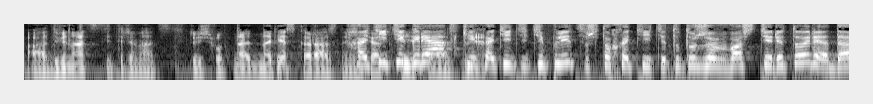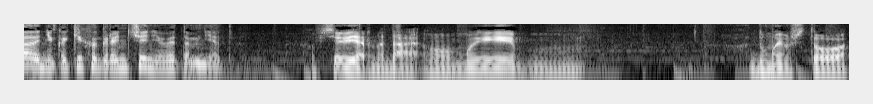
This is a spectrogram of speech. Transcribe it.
12-13. А, То есть вот нарезка разная. Хотите грядки, хотите теплицы, что хотите. Тут уже ваша территория, да, никаких ограничений в этом нет. Все верно, да. Мы думаем, что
